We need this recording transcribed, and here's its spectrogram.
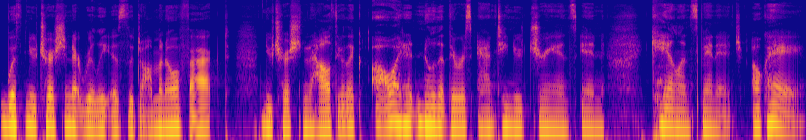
with nutrition, it really is the domino effect. Nutrition and health, you're like, oh, I didn't know that there was anti nutrients in kale and spinach. Okay,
